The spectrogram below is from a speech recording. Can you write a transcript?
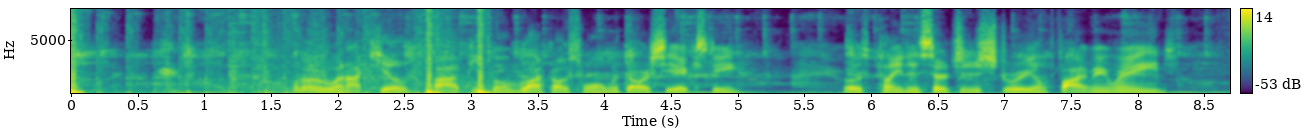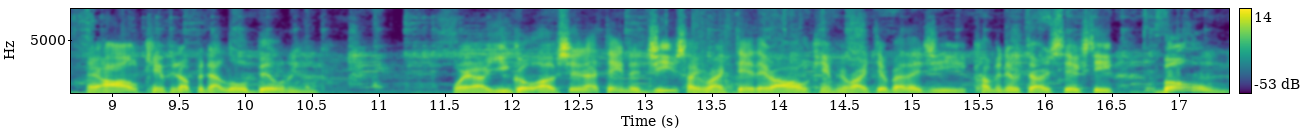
I remember when I killed five people in Black Ops 1 with the RCXD. I was playing in Search and Destroy on firing range. They all camping up in that little building. Where uh, you go upstairs in that thing, the Jeep's like right there. They're all camping right there by the Jeep. Coming in with the R60. Boom!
